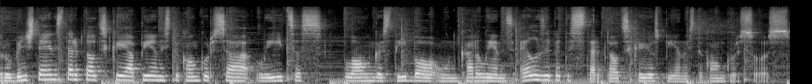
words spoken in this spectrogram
Rubinsteina starptautiskajā pianistu konkursā, Līcas, Longas, Tibo un Karalienes Elizabetes starptautiskajos pianistu konkursos.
